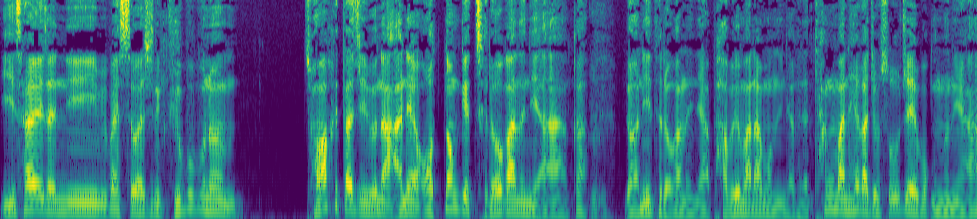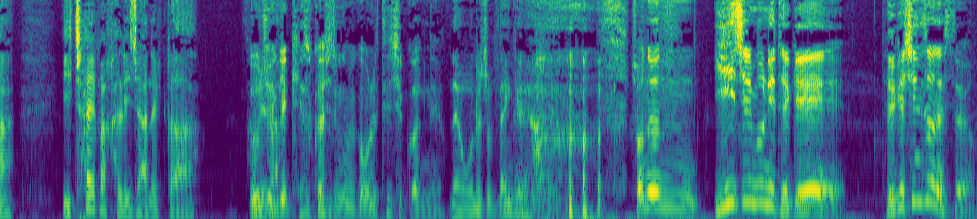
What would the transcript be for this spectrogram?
이사회자님이 말씀하시는 그 부분은 정확히 따지면 안에 어떤 게 들어가느냐, 그러니까 음. 면이 들어가느냐, 밥을 말아 먹느냐, 그냥 탕만 해가지고 소주에 먹느냐 이 차이가 갈리지 않을까. 소주. 이게 계속 하시는 거니까 오늘 드실 것 같네요. 네 오늘 좀 땡겨요. 저는 이 질문이 되게 되게 신선했어요.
